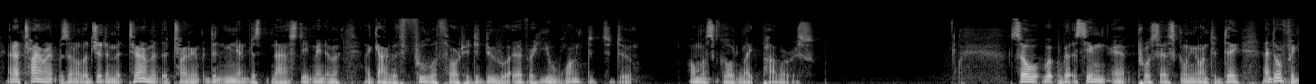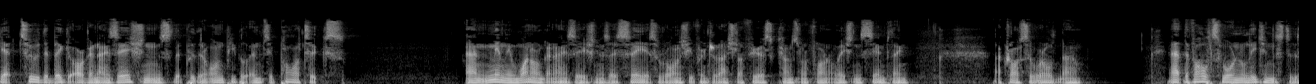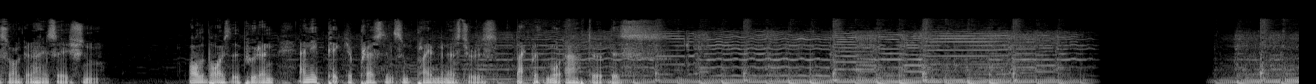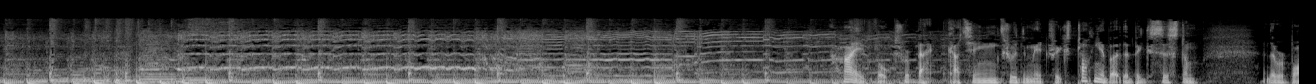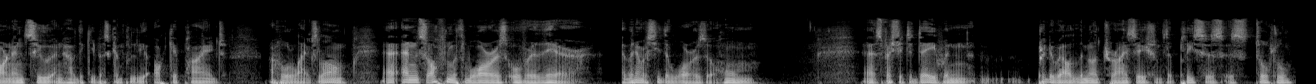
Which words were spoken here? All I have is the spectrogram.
And a tyrant was a legitimate term at the time. It didn't mean just nasty. It meant a guy with full authority to do whatever he wanted to do. Almost godlike powers. So we've got the same uh, process going on today. And don't forget too, the big organizations that put their own people into politics and mainly one organization, as I say, it's the Royal Institute for International Affairs, Council on Foreign Relations, same thing, across the world now. Uh, they've all sworn allegiance to this organization. All the boys that they put in, and they pick your presidents and prime ministers. Back with more after this. Hi folks, we're back cutting through the matrix, talking about the big system that we're born into and how they keep us completely occupied our whole lives long. And it's often with wars over there. We never see the wars at home. Especially today when pretty well the militarization of the police is, is total.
